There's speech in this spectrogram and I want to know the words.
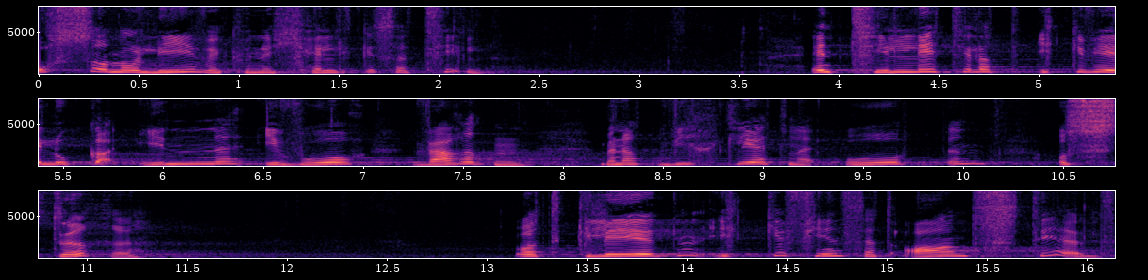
Også når livet kunne kjelke seg til. En tillit til at ikke vi er lukka inne i vår verden, men at virkeligheten er åpen og større. Og at gleden ikke fins et annet sted,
